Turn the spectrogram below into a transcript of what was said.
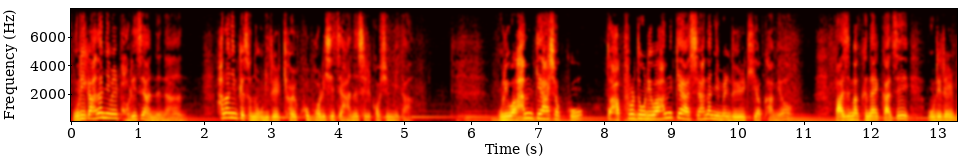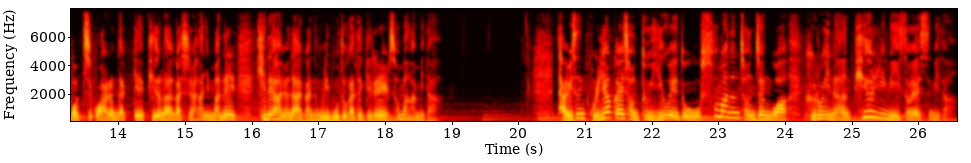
우리가 하나님을 버리지 않는 한 하나님께서는 우리를 결코 버리시지 않으실 것입니다. 우리와 함께 하셨고 또 앞으로도 우리와 함께 하실 하나님을 늘 기억하며 마지막 그날까지 우리를 멋지고 아름답게 빚어나가실 하나님만을 기대하며 나아가는 우리 모두가 되기를 소망합니다. 다윗은 골리앗과의 전투 이후에도 수많은 전쟁과 그로 인한 피 흘림이 있어야 했습니다.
